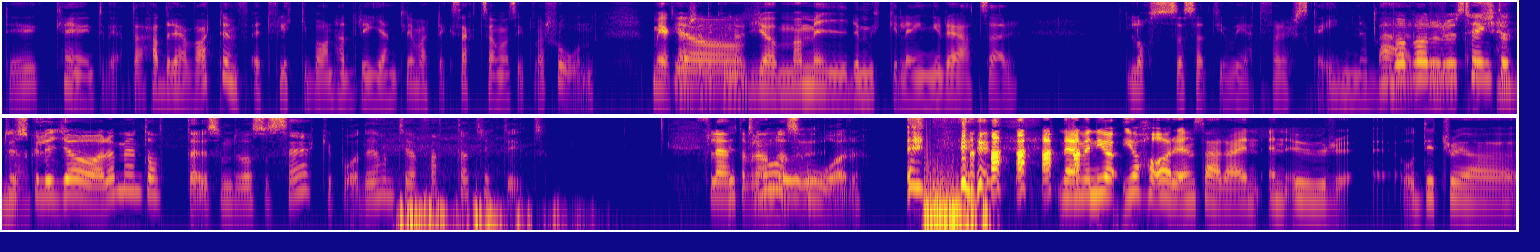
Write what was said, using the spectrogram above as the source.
Det kan jag inte veta. Hade det varit en, ett flickebarn hade det egentligen varit exakt samma situation. Men jag kanske Ja. hade kunnat gömma mig i det mycket längre. Att så här, låtsas att jag vet vad det ska innebära. Vad var det du tänkte att du skulle göra med en dotter som du var så säker på? Det har inte jag fattat riktigt. Fläta Jag varandras tror- hår. Nej men jag, jag har en så här, en, en ur, och det tror jag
